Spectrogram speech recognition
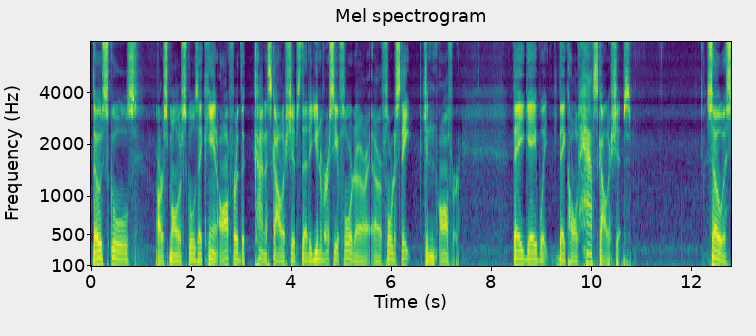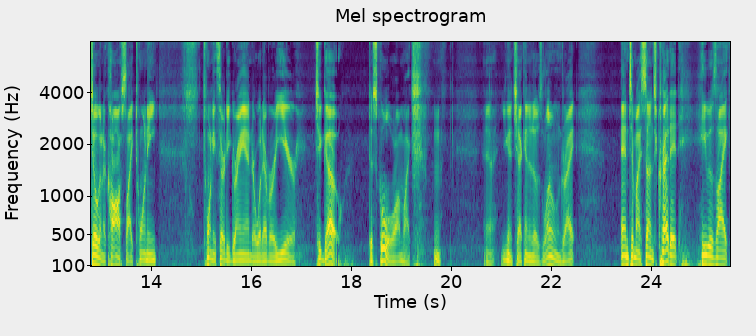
those schools are smaller schools. They can't offer the kind of scholarships that a University of Florida or, or Florida State can offer they gave what they called half scholarships. So it's still going to cost like 20, 20, 30 grand or whatever a year to go to school. I'm like, hmm, yeah, you're going to check into those loans, right? And to my son's credit, he was like,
